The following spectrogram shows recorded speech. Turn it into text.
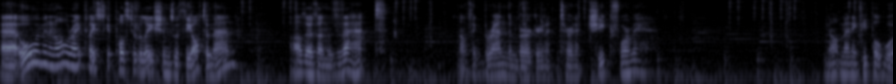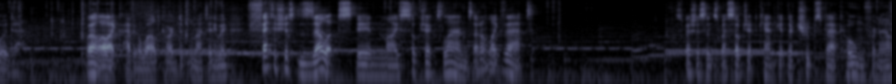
Uh, oh, I'm in an alright place to get positive relations with the Ottoman. Other than that, I don't think Brandenburg are going to turn a cheek for me. Not many people would. Well, I like having a wildcard diplomat anyway. Fetishist zealots in my subject's lands. I don't like that. Especially since my subject can't get their troops back home for now.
